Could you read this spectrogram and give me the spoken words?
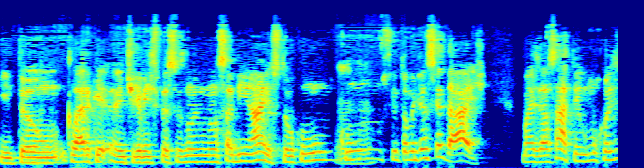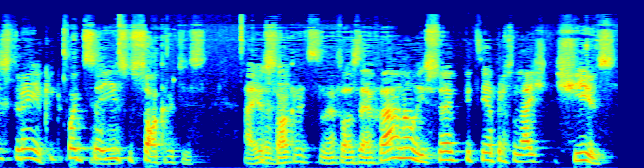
Então, claro que antigamente as pessoas não, não sabiam, ah, eu estou com, com uhum. um sintoma de ansiedade. Mas elas, ah, tem alguma coisa estranha, o que, que pode ser uhum. isso, Sócrates? Aí o uhum. Sócrates, né, filósofo, assim, ah, não, isso é porque tem a personalidade X.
